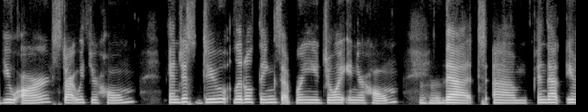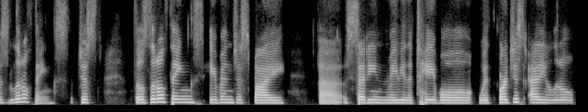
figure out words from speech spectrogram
you are, start with your home and just do little things that bring you joy in your home mm-hmm. that um and that it was little things just those little things even just by uh setting maybe the table with or just adding a little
